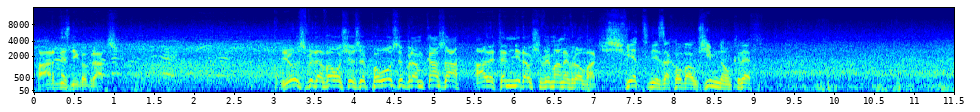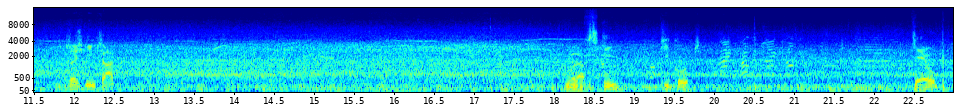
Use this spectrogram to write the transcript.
twardy z niego gracz. Już wydawało się, że położy bramkarza, ale ten nie dał się wymanewrować. Świetnie zachował zimną krew. Rzeźniczak. Murawski. Kikut. Kiełb.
